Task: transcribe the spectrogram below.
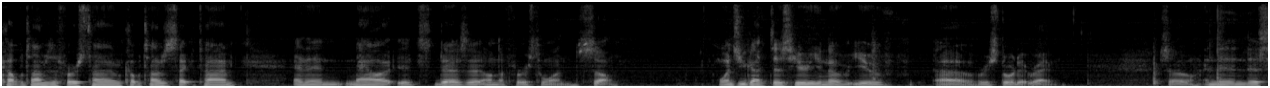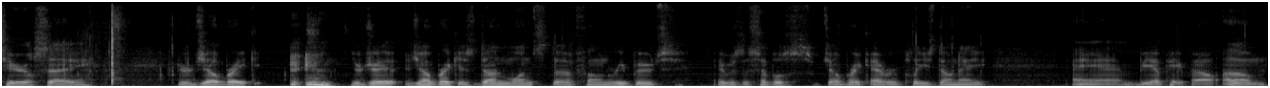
couple times the first time, a couple times the second time and then now it does it on the first one so once you got this here you know you've uh, restored it right so and then this here will say your jailbreak your jailbreak is done once the phone reboots it was the simplest jailbreak ever please donate and via PayPal um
